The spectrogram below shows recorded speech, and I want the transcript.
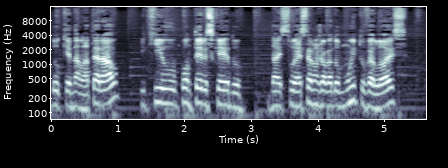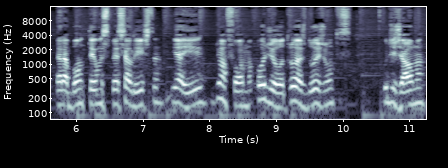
do que na lateral e que o ponteiro esquerdo da Suécia era um jogador muito veloz. Era bom ter um especialista e aí, de uma forma ou de outra, ou as duas juntas, o Djalma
